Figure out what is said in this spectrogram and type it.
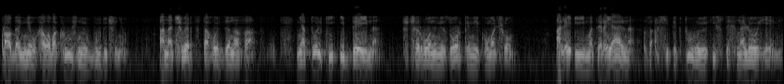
Праўда, не ў галавакружную будучыню, а на чвэрць стагоддзя назад не толькі ідэйна з чырвонымі зоркамі і кумачом але і матэрыяльна з архітэктурою і з тэхналогіямі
